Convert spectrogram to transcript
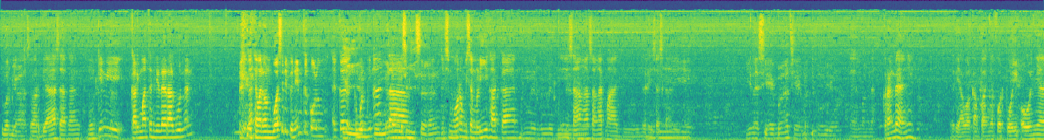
luar biasa Luar biasa kan. Mungkin di Kalimantan tidak Ragunan ya kan hewan-hewan buasnya dipindahin ke kolom eh, ke Iya, kebun kan binatang. masih bisa kan Jadi semua orang bisa melihat kan. bener bener Ini bener sangat-sangat maju Indonesia sekali ini. gila sih hebat sih hebat Jokowi emang Ya, emang dah keren dah nih dari awal kampanye 4.0 nya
